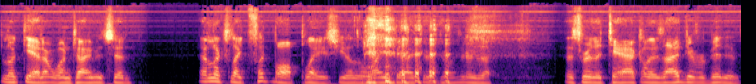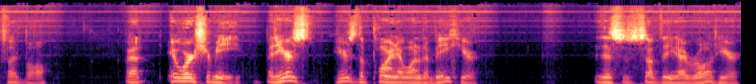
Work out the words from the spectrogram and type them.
looked at it one time and said, "That looks like football plays." You know, the linebacker goes that's where the tackle is. I'd never been in football, but it works for me. But here's here's the point I wanted to make here. This is something I wrote here.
